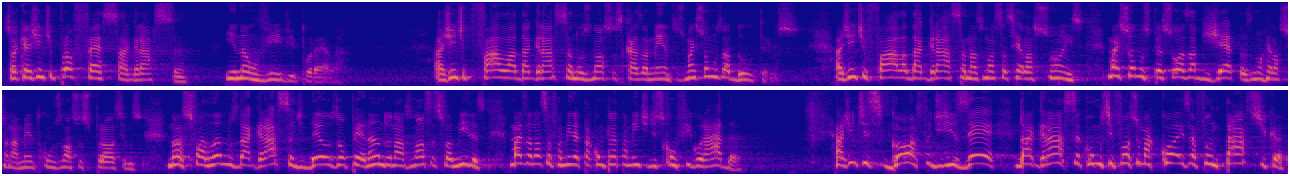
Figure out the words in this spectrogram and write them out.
Só que a gente professa a graça e não vive por ela. A gente fala da graça nos nossos casamentos, mas somos adúlteros. A gente fala da graça nas nossas relações, mas somos pessoas abjetas no relacionamento com os nossos próximos. Nós falamos da graça de Deus operando nas nossas famílias, mas a nossa família está completamente desconfigurada. A gente gosta de dizer da graça como se fosse uma coisa fantástica,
